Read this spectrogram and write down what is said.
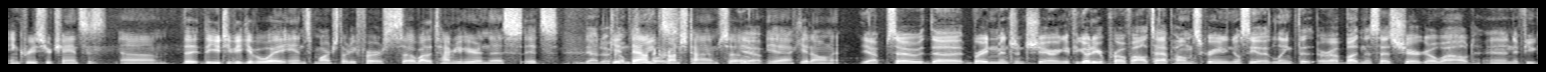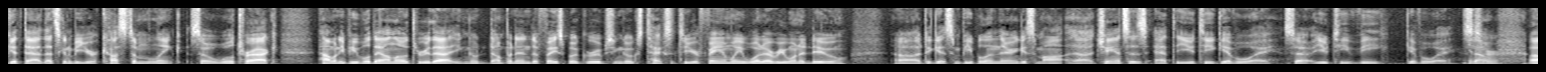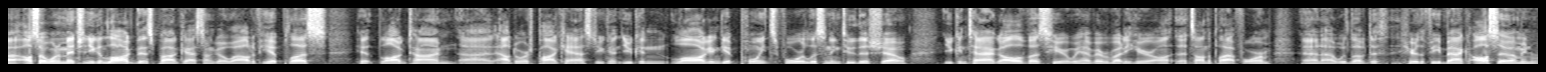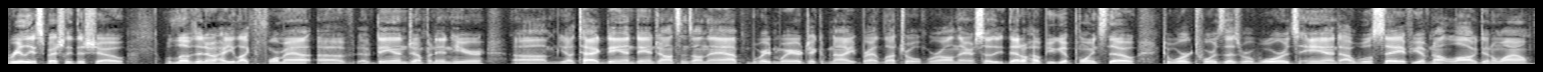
increase your chances. Um, the the UTV giveaway ends March 31st, so by the time you're hearing this, it's down getting down weeks. to crunch time. So yeah. yeah, get on it. Yep. So the Brayden mentioned sharing. If you go to your profile, tap home screen, and you'll see a link that or a button that says Share Go Wild. And if you get that, that's going to be your custom link. So we'll track how many people download through that. You can go dump it into Facebook groups. You can go text it to your family, whatever you want to do. Uh, to get some people in there and get some uh, chances at the UT giveaway. So UTV giveaway. Yes, so, uh, also, I want to mention you can log this podcast on Go Wild. If you hit plus, hit log time, uh, outdoors podcast, you can you can log and get points for listening to this show. You can tag all of us here. We have everybody here on, that's on the platform, and uh, we'd love to hear the feedback. Also, I mean, really, especially this show would love to know how you like the format of, of Dan jumping in here. Um, you know, tag Dan. Dan Johnson's on the app. Brayden Ware, Jacob Knight, Brad Luttrell, we're on there. So that'll help you get points, though, to work towards those rewards. And I will say, if you have not logged in a while,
